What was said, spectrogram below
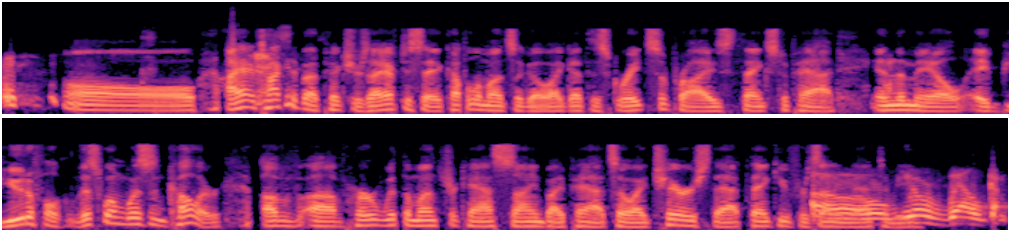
Oh, I am talking about pictures. I have to say, a couple of months ago, I got this great surprise, thanks to Pat, in the mail. A beautiful. This one was in color of of her with the Munster cast signed by Pat. So I cherish that. Thank you for sending oh, that to oh, me. you're welcome.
